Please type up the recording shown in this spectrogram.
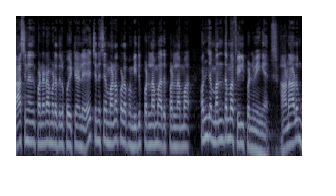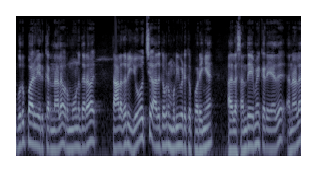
ராசிநாதன் பன்னெண்டாம் இடத்துல போயிட்டாலே சின்ன சின்ன மனக்குழப்பம். இது பண்ணலாமா அது பண்ணலாமா? கொஞ்சம் மந்தமாக ஃபீல் பண்ணுவீங்க. ஆனாலும் குரு பார்வை இருக்கிறனால ஒரு மூணு தடவை நாலு தடவை யோசிச்சு அதுக்கப்புறம் முடிவெடுக்க போகிறீங்க அதில் சந்தேகமே கிடையாது. அதனால்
